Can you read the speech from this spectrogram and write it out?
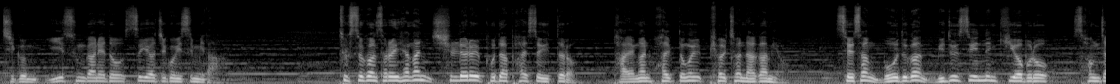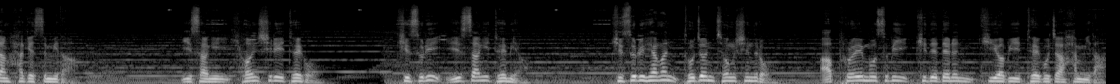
지금 이 순간에도 쓰여지고 있습니다. 특수건설을 향한 신뢰를 보답할 수 있도록 다양한 활동을 펼쳐 나가며 세상 모두가 믿을 수 있는 기업으로 성장하겠습니다. 이상이 현실이 되고 기술이 일상이 되며 기술을 향한 도전 정신으로 앞으로의 모습이 기대되는 기업이 되고자 합니다.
